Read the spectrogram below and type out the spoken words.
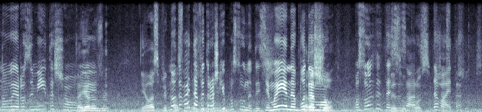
Ну ви розумієте, що Та ви... я розумію. Я вас Ну прекрасно давайте ви розумію. трошки посунетеся. Ми не будемо Хорошо, посунутися без зараз. вопросів. Щас Давайте. посунусь.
